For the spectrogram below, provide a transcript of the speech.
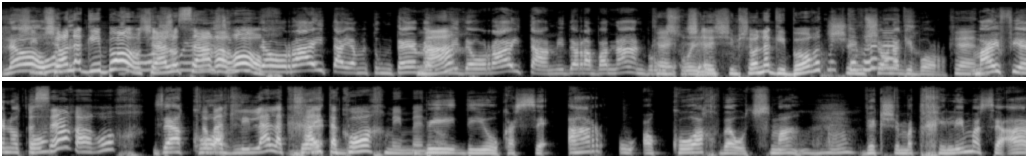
לא, הוא- שמשון הגיבור, ברוס שהיה לו שיער וויליס הוא ארוך. מדאורייתא, יא מטומטמת. מה? מדאורייתא, מדרבנן, כן, ברוס ש- וויליס. שמשון הגיבור, את מתכוונת? שמשון הגיבור. כן. מה אפיין אותו? השיער הארוך. זה הכוח. אבל דלילה לקחה ב- את הכוח ממנו. בדיוק. השיער הוא הכוח והעוצמה. מהמם. וכשמתחילים, השיער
